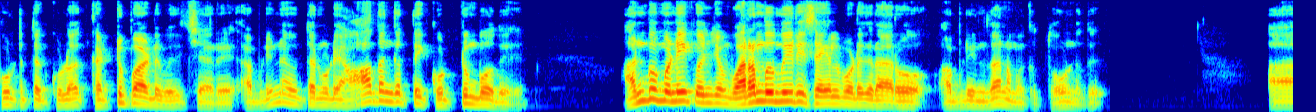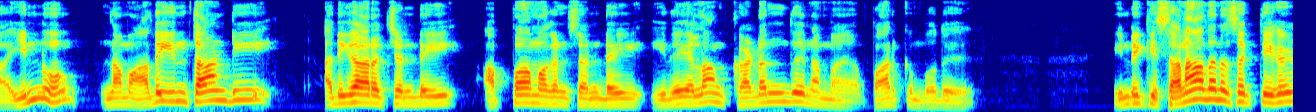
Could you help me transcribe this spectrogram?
கூட்டத்தை கூட கட்டுப்பாடு விதித்தார் அப்படின்னு அவர் தன்னுடைய ஆதங்கத்தை கொட்டும்போது அன்புமணி கொஞ்சம் வரம்பு மீறி செயல்படுகிறாரோ அப்படின்னு தான் நமக்கு தோணுது. இன்னும் நம்ம அதையும் தாண்டி அதிகார சண்டை அப்பா மகன் சண்டை இதையெல்லாம் கடந்து நம்ம பார்க்கும்போது இன்றைக்கு சனாதன சக்திகள்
